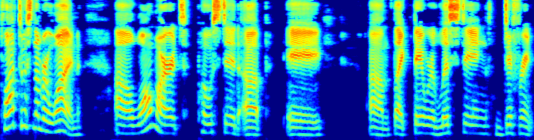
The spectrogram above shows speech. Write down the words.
Plot twist number one: uh, Walmart posted up a um, like they were listing different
